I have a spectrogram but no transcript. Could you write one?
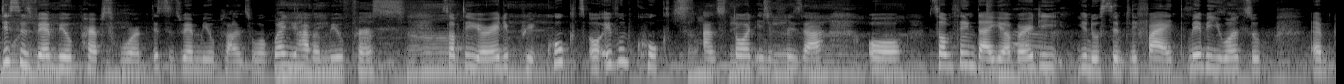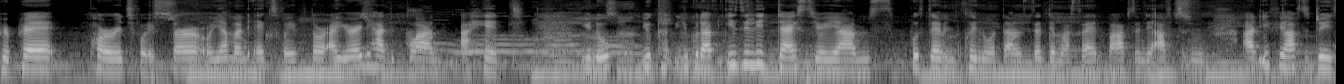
this is where meal preps work. This is where meal plans work. When you have a meal prep something you already pre-cooked or even cooked and stored in the freezer or something that you have already you know simplified. Maybe you want to um, prepare porridge for iftar or yam and eggs for iftar and you already had the plan ahead. You know you, you could have easily diced your yams put them in clean water and set them aside perhaps in the afternoon. And if you have to do it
